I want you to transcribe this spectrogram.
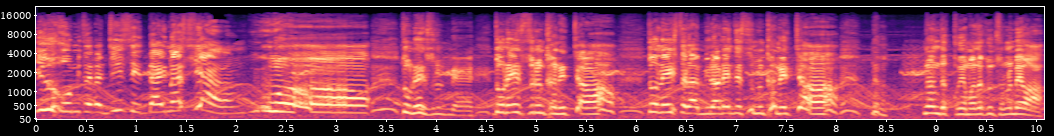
UFO みたいな人生台無しやん。うわー。どねんするんね。どねんするんかねっちゃ。どねんしたら見られんで済むかねっちゃ。な、なんだ小山田君その目は。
